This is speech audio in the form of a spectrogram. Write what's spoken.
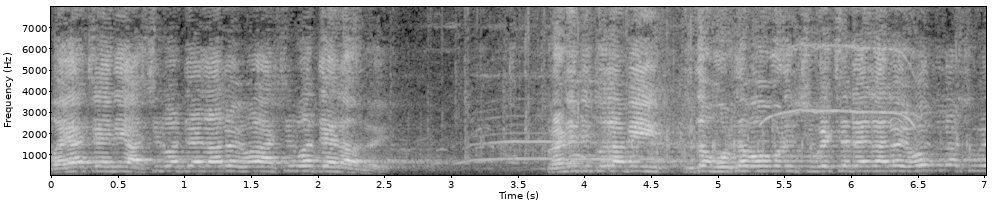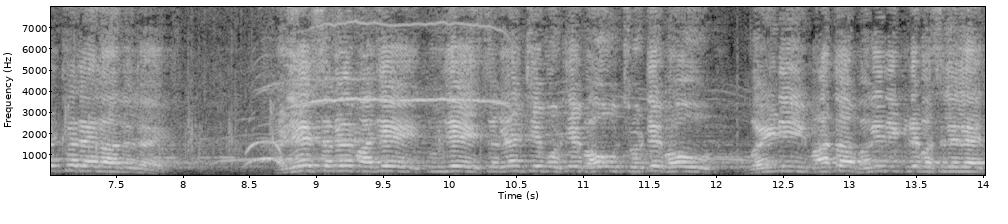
वयाच्या आणि आशीर्वाद द्यायला आलोय हो आशीर्वाद द्यायला आलोय. प्रणिती तुला मी तुझा मोठा भाऊ म्हणून शुभेच्छा द्यायला आलोय हो तुला शुभेच्छा द्यायला आलेलो आहे. आणि हे सगळे माझे तुझे सगळ्यांचे मोठे भाऊ छोटे भाऊ बहिणी माता भगिनी इकडे बसलेले आहेत.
